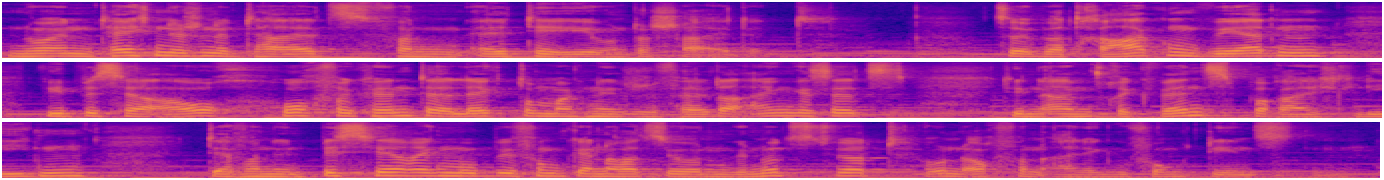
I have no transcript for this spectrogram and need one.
nur in technischen Details von LTE unterscheidet. Zur Übertragung werden, wie bisher auch, hochfrequente elektromagnetische Felder eingesetzt, die in einem Frequenzbereich liegen, der von den bisherigen Mobilfunkgenerationen genutzt wird und auch von einigen Funkdiensten.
